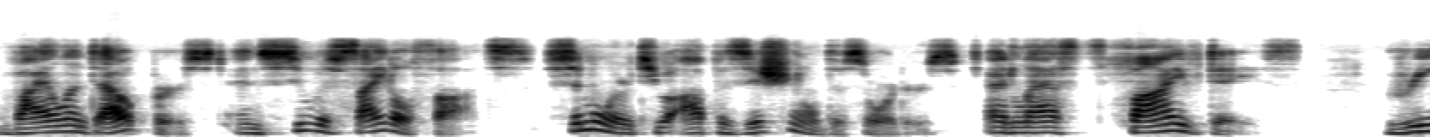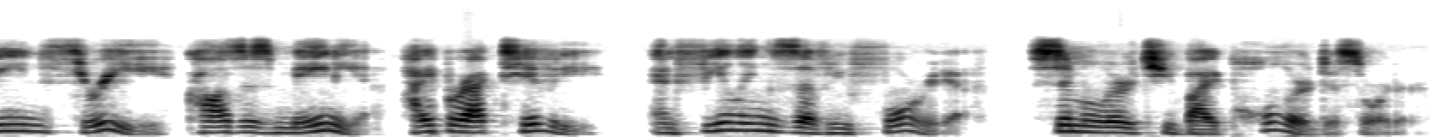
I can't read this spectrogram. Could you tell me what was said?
violent outbursts, and suicidal thoughts, similar to oppositional disorders, and lasts five days. Green 3 causes mania, hyperactivity, and feelings of euphoria, similar to bipolar disorder.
